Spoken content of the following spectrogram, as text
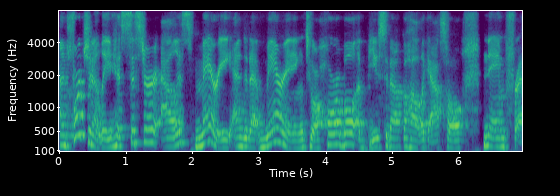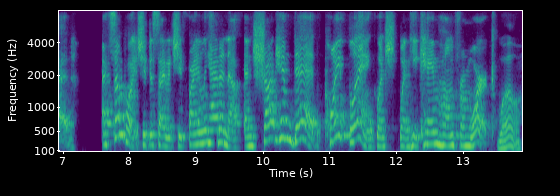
Unfortunately, his sister Alice Mary ended up marrying to a horrible, abusive alcoholic asshole named Fred. At some point, she decided she finally had enough and shot him dead point blank when she, when he came home from work. Whoa.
